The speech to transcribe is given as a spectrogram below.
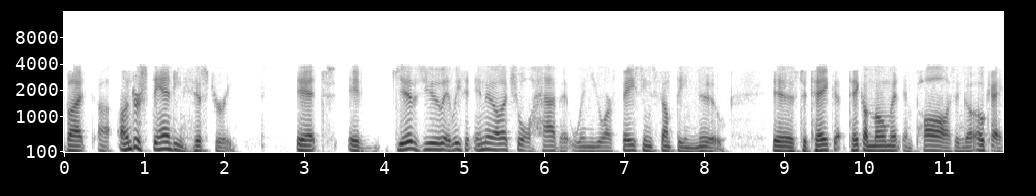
But uh, understanding history, it it gives you at least an intellectual habit when you are facing something new, is to take take a moment and pause and go, okay,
